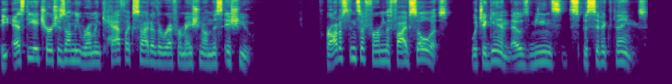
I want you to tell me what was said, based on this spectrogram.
The SDA church is on the Roman Catholic side of the Reformation on this issue. Protestants affirm the five solas which again, those means specific things.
